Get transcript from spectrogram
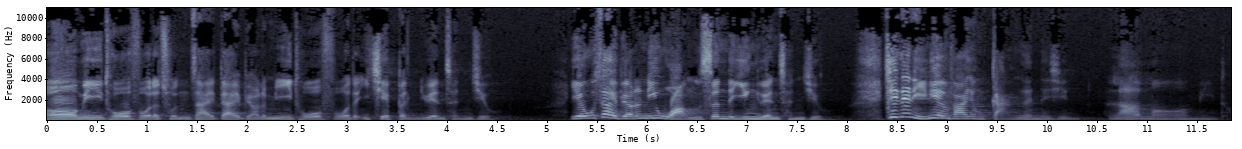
阿弥陀佛的存在，代表了弥陀佛的一切本愿成就。也代表了你往生的因缘成就。今天你念发用感恩的心，南无阿弥陀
